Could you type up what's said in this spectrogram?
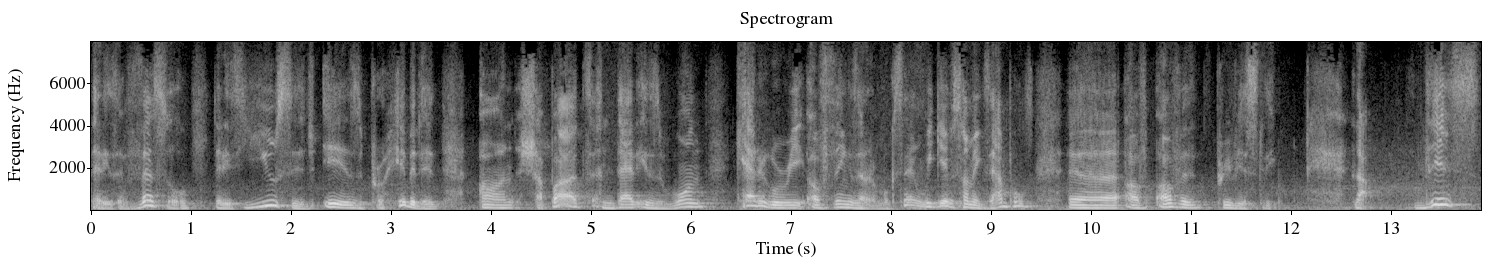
That is a vessel that is used usage is prohibited on Shabbat, and that is one category of things that are mukseh. We gave some examples uh, of, of it previously. Now, this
